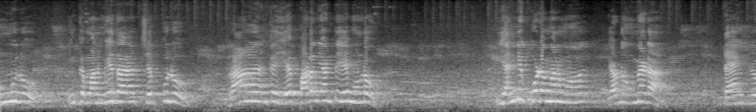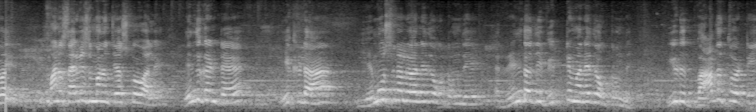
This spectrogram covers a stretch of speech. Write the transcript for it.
ఉమ్ములు ఇంకా మన మీద చెప్పులు రా ఇంకా ఏ పడని అంటే ఏమి ఉండవు. ఇవన్నీ కూడా మనము ఎవడ ఉమ్మేడా? థ్యాంక్ యూ మన సర్వీస్ మనం చేసుకోవాలి. ఎందుకంటే ఇక్కడ ఎమోషనల్ అనేది ఒకటి ఉంది. రెండోది విక్టిమ్ అనేది ఒకటి ఉంది. వీడు బాధతోటి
